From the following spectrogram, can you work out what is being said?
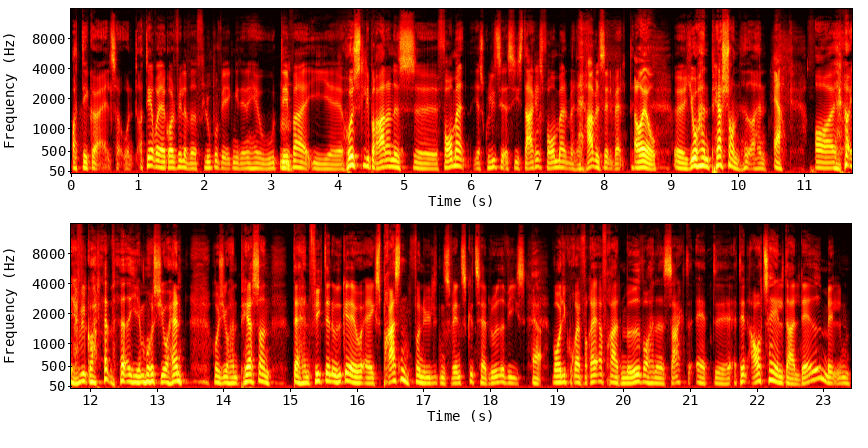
og det gør altså ondt. Og der, hvor jeg godt ville have været flue på væggen i denne her uge, mm. det var i uh, hos Liberalernes uh, formand, jeg skulle lige til at sige stakkels formand, men han har vel selv valgt det. Oh, jo. Uh, Johan Persson hedder han. Ja. Og, og jeg vil godt have været hjemme hos Johan, hos Johan Persson, da han fik den udgave af Expressen for nylig, den svenske tabloidavis, ja. hvor de kunne referere fra et møde, hvor han havde sagt, at, at den aftale, der er lavet mellem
